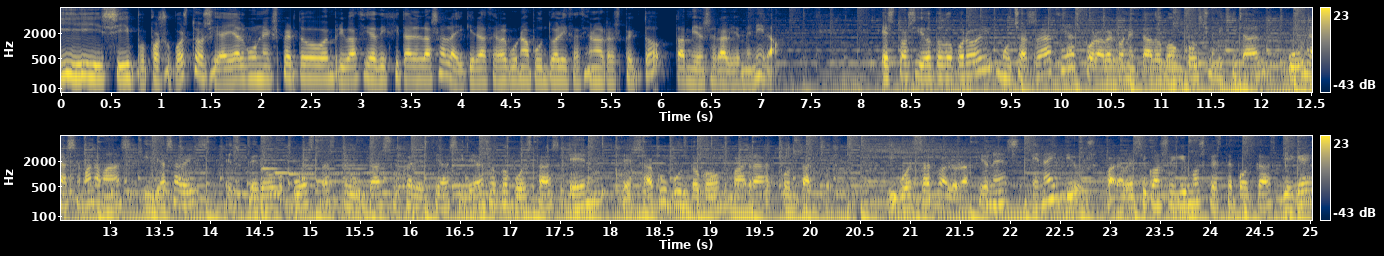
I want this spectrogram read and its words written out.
Y si, por supuesto, si hay algún experto en privacidad digital en la sala y quiere hacer alguna puntualización al respecto, también será bienvenida. Esto ha sido todo por hoy. Muchas gracias por haber conectado con Coaching Digital una semana más y ya sabéis, espero vuestras preguntas, sugerencias, ideas o propuestas en tesacu.com barra contacto y vuestras valoraciones en iTunes para ver si conseguimos que este podcast llegue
